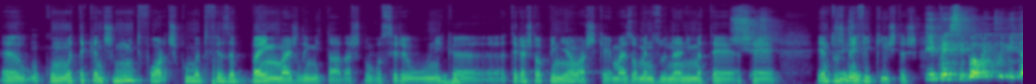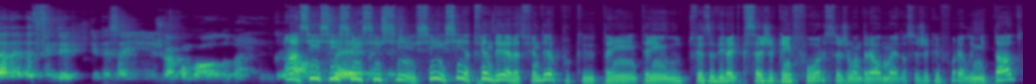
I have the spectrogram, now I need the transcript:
um- com atacantes muito fortes, com uma defesa bem mais limitada. Acho que não vou ser a única Uhum. a ter esta opinião, acho que é mais ou menos unânime até, até entre os Sim, sim. benfiquistas. E principalmente limitada a defender, porque até saem a jogar com bola bem. Ah, sim, sim, sim, sim, sim, sim, sim, a defender, a defender, porque tem, tem o defesa direito que seja quem for, seja o André Almeida ou seja quem for, é limitado.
